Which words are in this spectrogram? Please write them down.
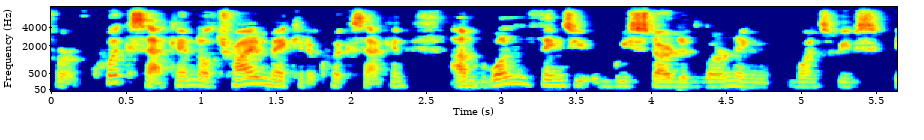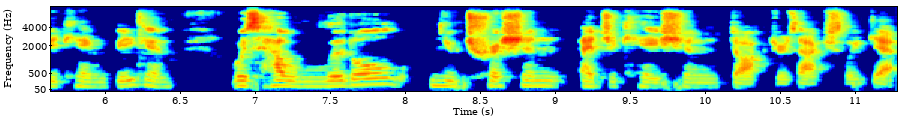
for a quick second. I'll try and make it a quick second. Um, one of the things you, we started learning once we became vegan was how little nutrition education doctors actually get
